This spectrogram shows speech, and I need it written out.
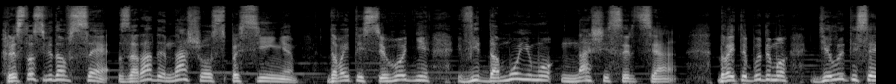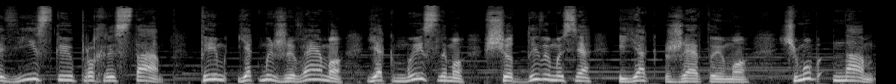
Христос віддав все заради нашого спасіння, Давайте сьогодні віддамо йому наші серця. Давайте будемо ділитися вісткою про Христа, тим, як ми живемо, як мислимо, що дивимося і як жертвуємо. Чому б нам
